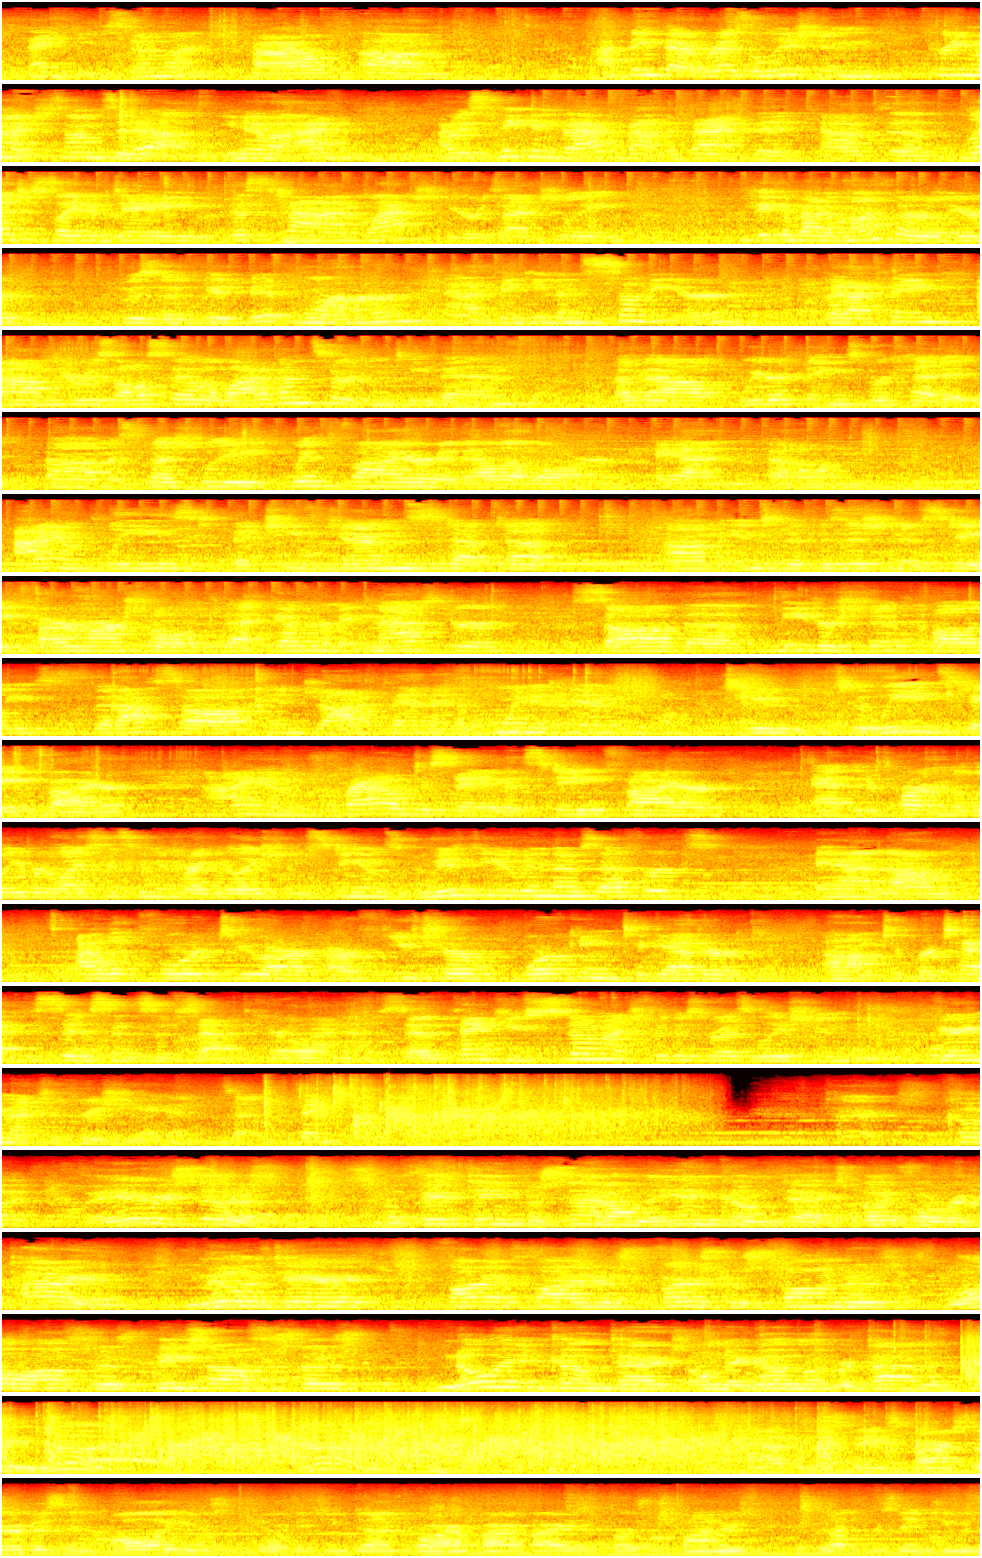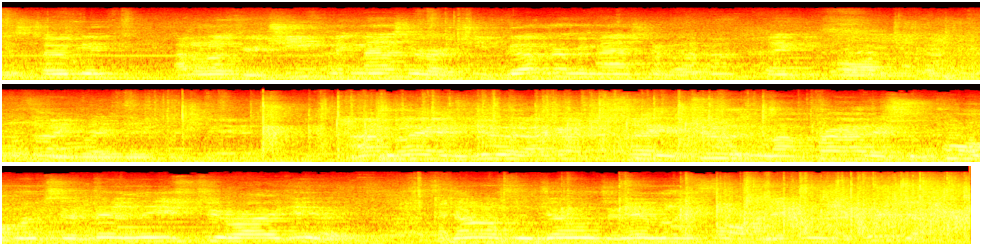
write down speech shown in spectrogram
Thank you so much, Kyle. Um, I think that resolution pretty much sums it up. You know, I I was thinking back about the fact that uh, the legislative day this time last year was actually, I think about a month earlier. It was a good bit warmer and I think even sunnier. But I think um, there was also a lot of uncertainty then about where things were headed, um, especially with fire at LLR. And um, I am pleased that Chief Jones stepped up um, into the position of State Fire Marshal, that Governor McMaster saw the leadership qualities that I saw in Jonathan and appointed him to, to lead State Fire. I am proud to say that State Fire at the Department of Labor Licensing and Regulation stands with you in those efforts. And um, I look forward to our, our future working together um, to protect the citizens of South Carolina. So thank you so much for this resolution. Very much appreciate it. So thank you. Tax cut for every citizen of 15% on the income tax, but for retired military, firefighters, first responders, law officers, peace officers, no income tax on their government retirement pay, none. None. On of the state's fire service and all your support that you've done for our firefighters and first responders, we'd like to present you with this token. I don't know if you're Chief McMaster or Chief Governor McMaster, but thank you for all you've done for us. I'm glad to do it. I got to say, two of my proudest appointments have been these two right here, Jonathan Jones and Emily Farr. They did a good job.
